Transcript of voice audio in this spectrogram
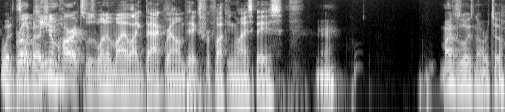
What it said Bro, about Kingdom you? Hearts was one of my like background pics for fucking MySpace. Hmm. Mine was always Naruto.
